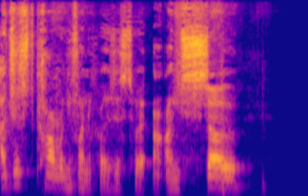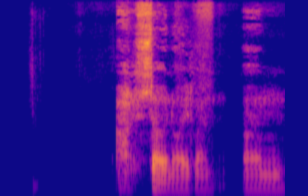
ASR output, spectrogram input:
I just can't really find a process to it. I, am so I'm so annoyed, man. Um,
